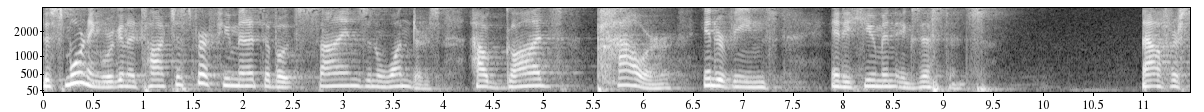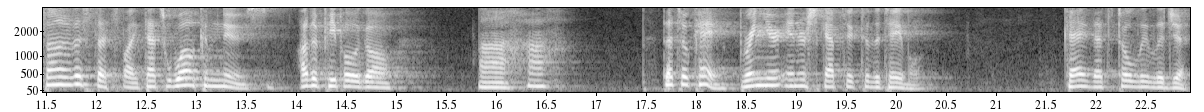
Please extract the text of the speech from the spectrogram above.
This morning, we're going to talk just for a few minutes about signs and wonders, how God's power intervenes into human existence. Now, for some of us, that's like, that's welcome news. Other people will go, uh huh. That's okay. Bring your inner skeptic to the table. Okay? That's totally legit.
